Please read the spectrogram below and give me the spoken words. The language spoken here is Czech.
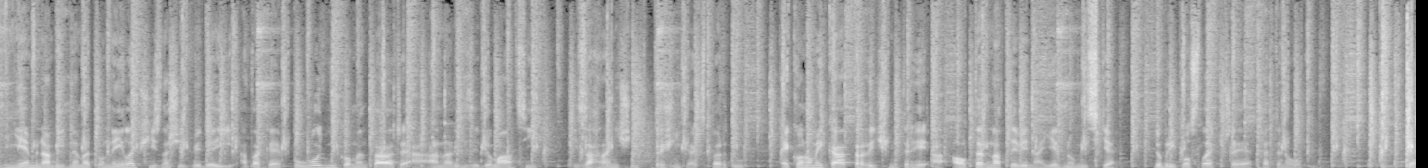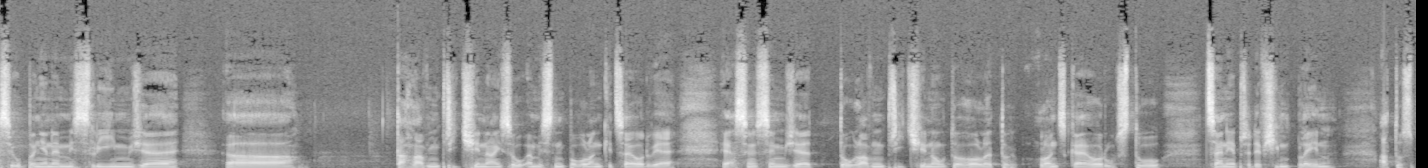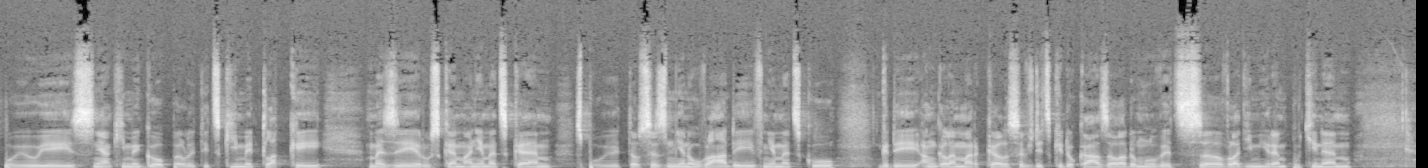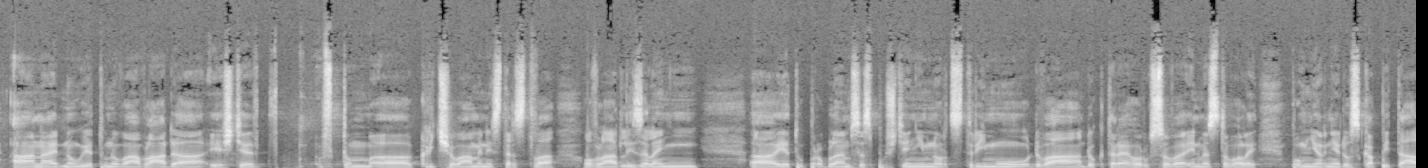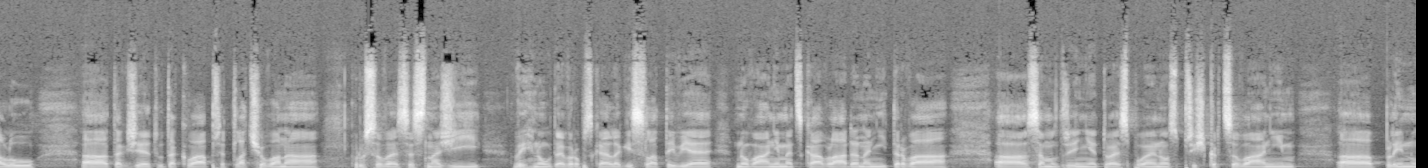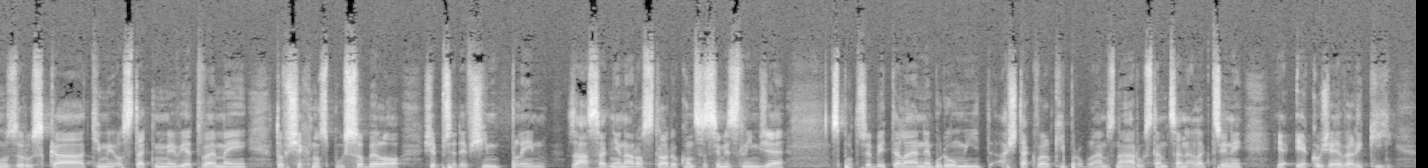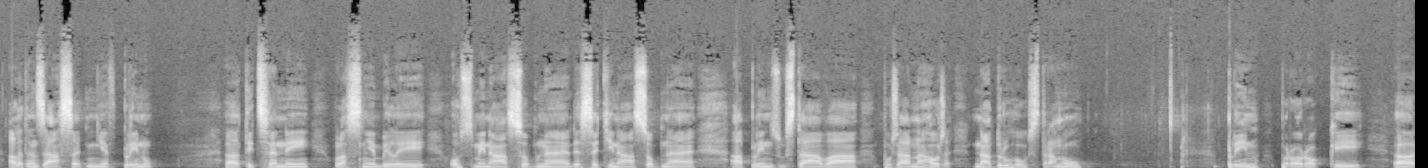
V něm nabídneme to nejlepší z našich videí a také původní komentáře a analýzy domácích i zahraničních tržních expertů. Ekonomika, tradiční trhy a alternativy na jednom místě. Dobrý poslech přeje Petr Novotný. Já si úplně nemyslím, že uh, ta hlavní příčina jsou emisní povolenky CO2. Já si myslím, že tou hlavní příčinou toho leto, loňského růstu cen je především plyn a to spojuji s nějakými geopolitickými tlaky mezi Ruskem a Německem. Spojuji to se změnou vlády v Německu, kdy Angela Merkel se vždycky dokázala domluvit s Vladimírem Putinem a najednou je tu nová vláda, ještě v tom uh, klíčová ministerstva ovládli zelení. Je tu problém se spuštěním Nord Streamu 2, do kterého Rusové investovali poměrně dost kapitálu takže je tu taková přetlačovaná. Rusové se snaží vyhnout evropské legislativě, nová německá vláda na ní trvá. A samozřejmě to je spojeno s přiškrcováním plynu z Ruska těmi ostatními větvemi. To všechno způsobilo, že především plyn zásadně narostla. Dokonce si myslím, že spotřebitelé nebudou mít až tak velký problém s nárůstem cen elektřiny, jakože je veliký, ale ten zásadní je v plynu ty ceny vlastně byly osminásobné, desetinásobné a plyn zůstává pořád nahoře. Na druhou stranu, plyn pro roky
